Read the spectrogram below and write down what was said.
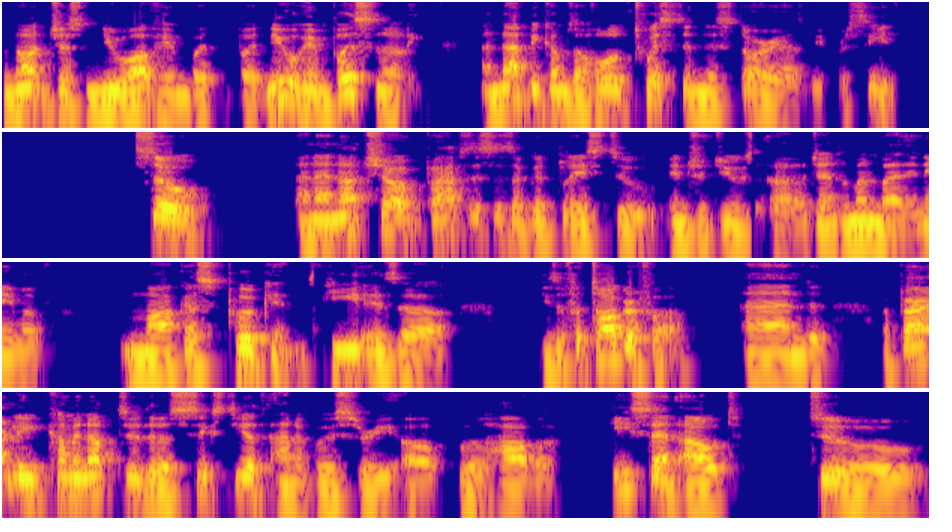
not just knew of him, but, but knew him personally. And that becomes a whole twist in this story as we proceed. So, and I'm not sure, perhaps this is a good place to introduce a gentleman by the name of Marcus Perkins. He is a, he's a photographer and apparently coming up to the 60th anniversary of Pearl Harbor, he set out to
